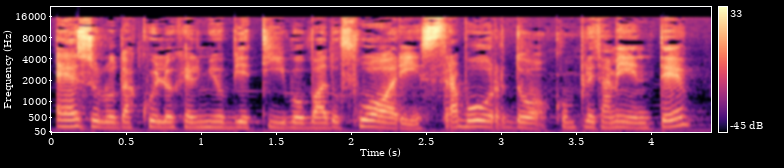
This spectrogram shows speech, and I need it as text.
esolo da quello che è il mio obiettivo, vado fuori, strabordo completamente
